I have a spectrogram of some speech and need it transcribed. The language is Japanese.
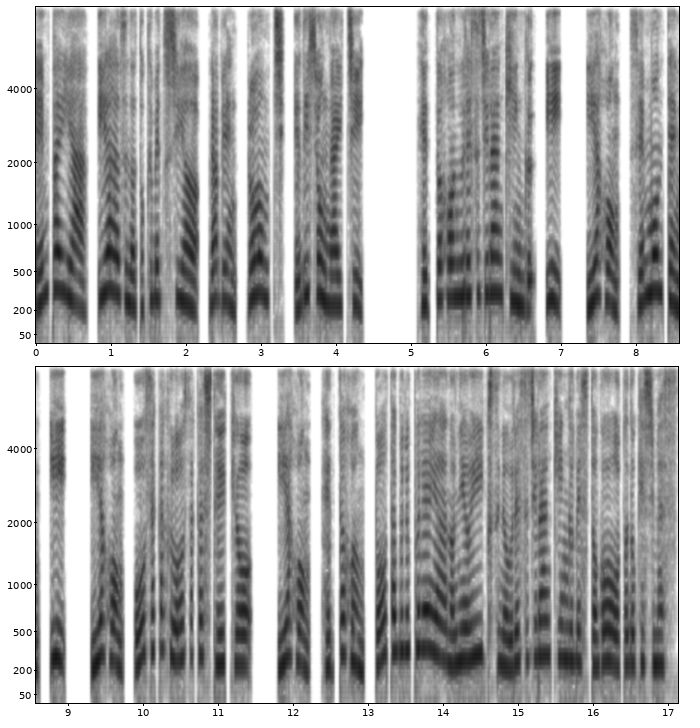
エンパイアイヤーズの特別仕様ラベンローンチエディションが1位。ヘッドホン売れ筋ランキング E。イヤホン専門店 E。イヤホン大阪府大阪市提供。イヤホン、ヘッドホン、ポータブルプレイヤーのニューイークスの売れ筋ランキングベスト5をお届けします。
